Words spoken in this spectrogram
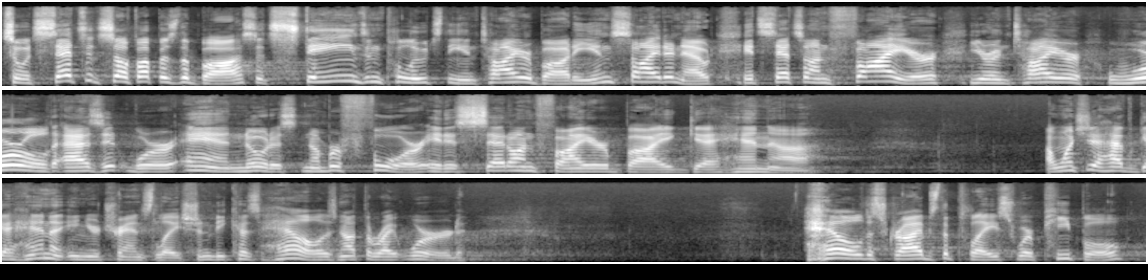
So it sets itself up as the boss. It stains and pollutes the entire body, inside and out. It sets on fire your entire world, as it were. And notice, number four, it is set on fire by Gehenna. I want you to have Gehenna in your translation because hell is not the right word. Hell describes the place where people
